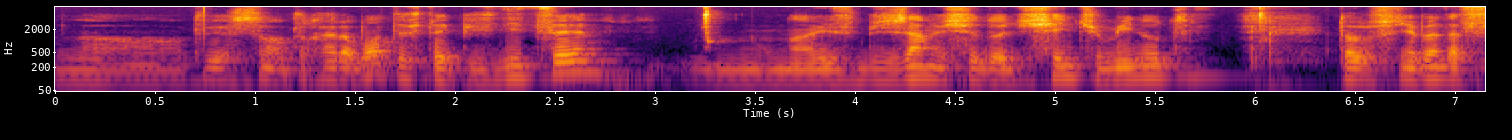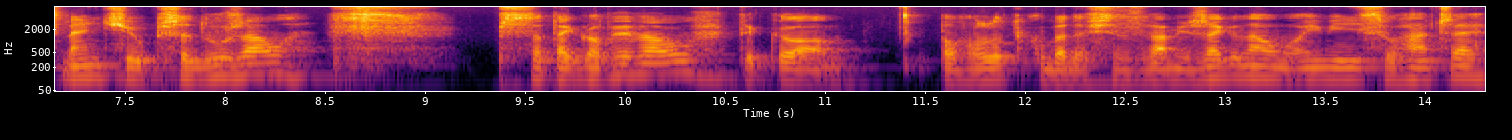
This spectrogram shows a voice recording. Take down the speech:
No, tu jeszcze mam trochę roboty w tej piwnicy. No i zbliżamy się do 10 minut. To już nie będę smęcił, przedłużał, przetegowywał, tylko powolutku będę się z Wami żegnał, moi mili słuchacze.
